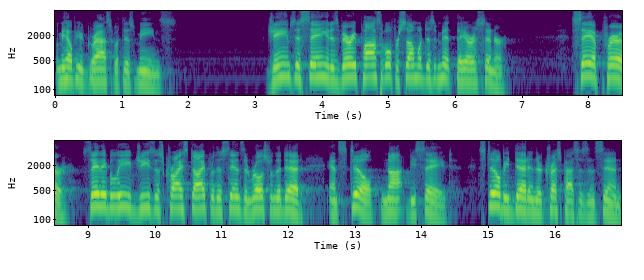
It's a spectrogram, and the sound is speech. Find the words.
Let me help you grasp what this means. James is saying it is very possible for someone to admit they are a sinner. Say a prayer, say they believe Jesus Christ died for their sins and rose from the dead, and still not be saved. Still be dead in their trespasses and sin,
